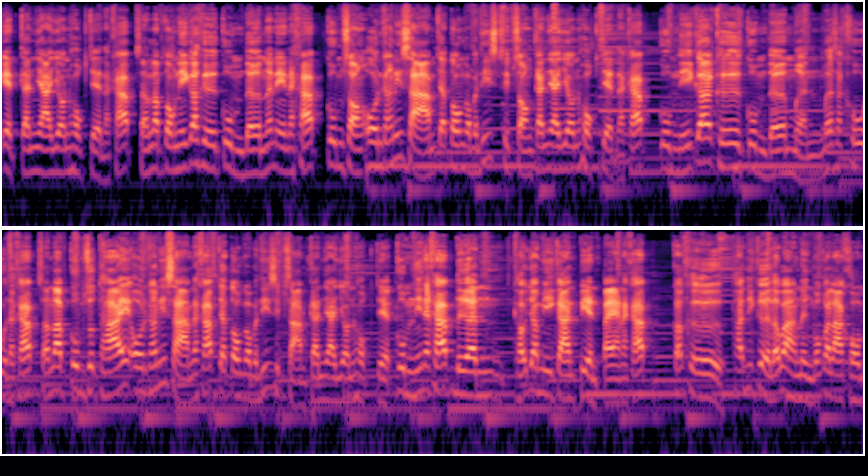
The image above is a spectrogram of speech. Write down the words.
11 กันยายน 67 นะครับสำหรับตรงนี้ก็คือกลุ่มเดิมนั่นเองนะครับกลุ่ม 2 โอนครั้งที่ 3 จะตรงกับวันที่ 12 กันยายน 67 นะครับกลุ่มนี้ก็คือกลุ่มเดิมเหมือนเมื่อสักครู่นะครับสำหรับกลุ่มสุดท้ายโอนครั้งที่3นะครับจะตรงกับวันที่ 13 กันยายน 67 กลุ่มนี้นะครับเดือนเขาจะมีการเปลี่ยนแปลงนะครับก็คือท่านที่เกิดระหว่าง 1 มกราคม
